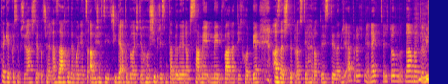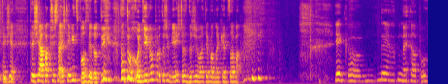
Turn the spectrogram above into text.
tak jako se přihlášila potřeba na záchod nebo něco a vyšel z té třídy a to bylo ještě horší, protože jsme tam byli jenom sami my dva na té chodbě a začaly prostě hroty stylem, že a proč mě nechceš tohle, dáme to, víš, takže, takže já pak přišla ještě víc pozdě do ty, na tu hodinu, protože mě ještě zdržovala těma kecama. Jako, ne, nechápu,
